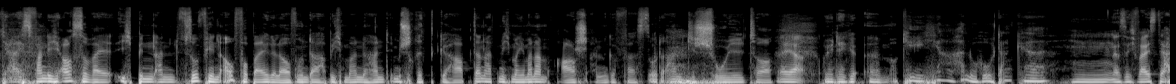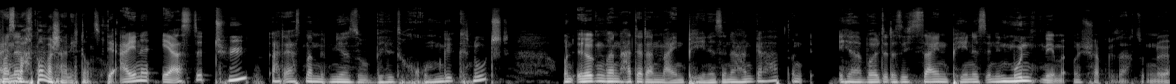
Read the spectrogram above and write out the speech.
Ja, das fand ich auch so, weil ich bin an so vielen auch vorbeigelaufen und da habe ich mal eine Hand im Schritt gehabt. Dann hat mich mal jemand am Arsch angefasst oder an die Schulter. Naja, Und ich denke, ähm, okay, ja, hallo, danke. hm, also ich weiß, der Aber das eine, macht man wahrscheinlich dort so. der eine erste Typ hat erstmal mit mir so wild rumgeknutscht und irgendwann hat er dann meinen Penis in der Hand gehabt und er wollte, dass ich seinen Penis in den Mund nehme. Und ich habe gesagt, so, nö,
